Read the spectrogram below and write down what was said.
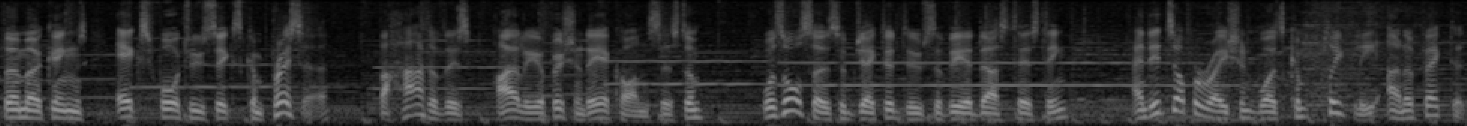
Thermo King's X426 compressor, the heart of this highly efficient aircon system, was also subjected to severe dust testing and its operation was completely unaffected.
